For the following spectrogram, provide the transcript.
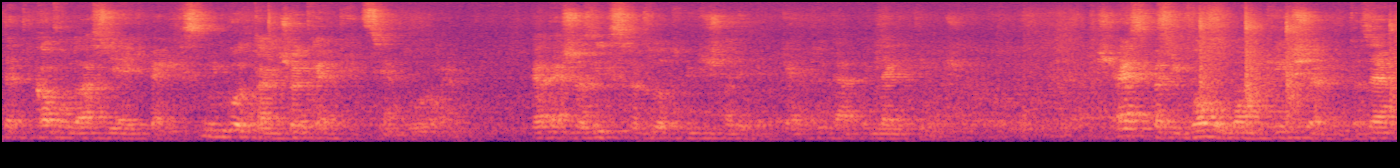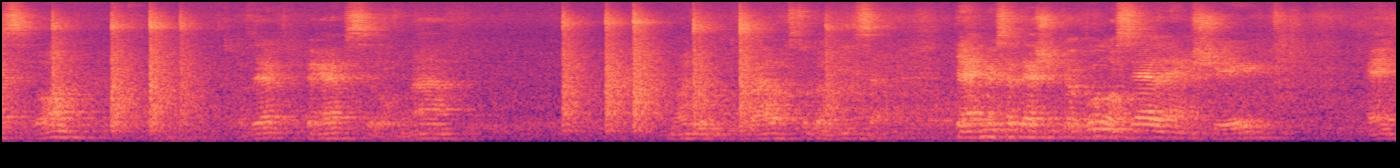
De kapod azt, hogy egy per x. Nyugodtan csökkenthetsz ilyen durván. Ráadásul az x-re tudod, hogy úgyis nagyobb egy kettő, tehát még legitimos. És ez pedig valóban kisebb, mint az epsilon, az f per epsilonnál nagyobb választod a x-et. Természetesen, hogy a gonosz ellenség egy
